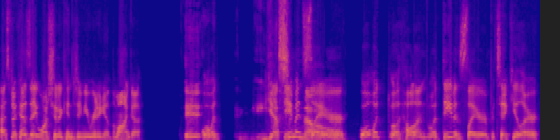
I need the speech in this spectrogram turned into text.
That's because they want you to continue reading in the manga. It Well, with yes, Demon and no. Slayer. Well, with well, hold on. With Demon Slayer in particular,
